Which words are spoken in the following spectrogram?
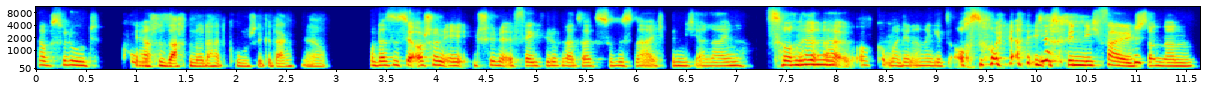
absolut komische ja. Sachen oder hat komische Gedanken, ja. Und das ist ja auch schon ein schöner Effekt, wie du gerade sagst, zu wissen, ah, ich bin nicht alleine. So, ne? Mhm. Ah, oh, guck mal, den anderen geht es auch so. Ja, ich, ich, bin nicht falsch, sondern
